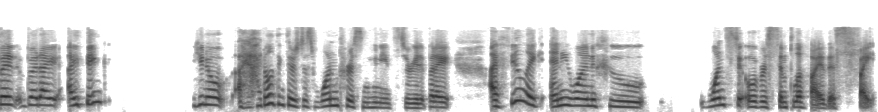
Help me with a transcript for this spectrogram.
but but I I think you know I don't think there's just one person who needs to read it, but I I feel like anyone who wants to oversimplify this fight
